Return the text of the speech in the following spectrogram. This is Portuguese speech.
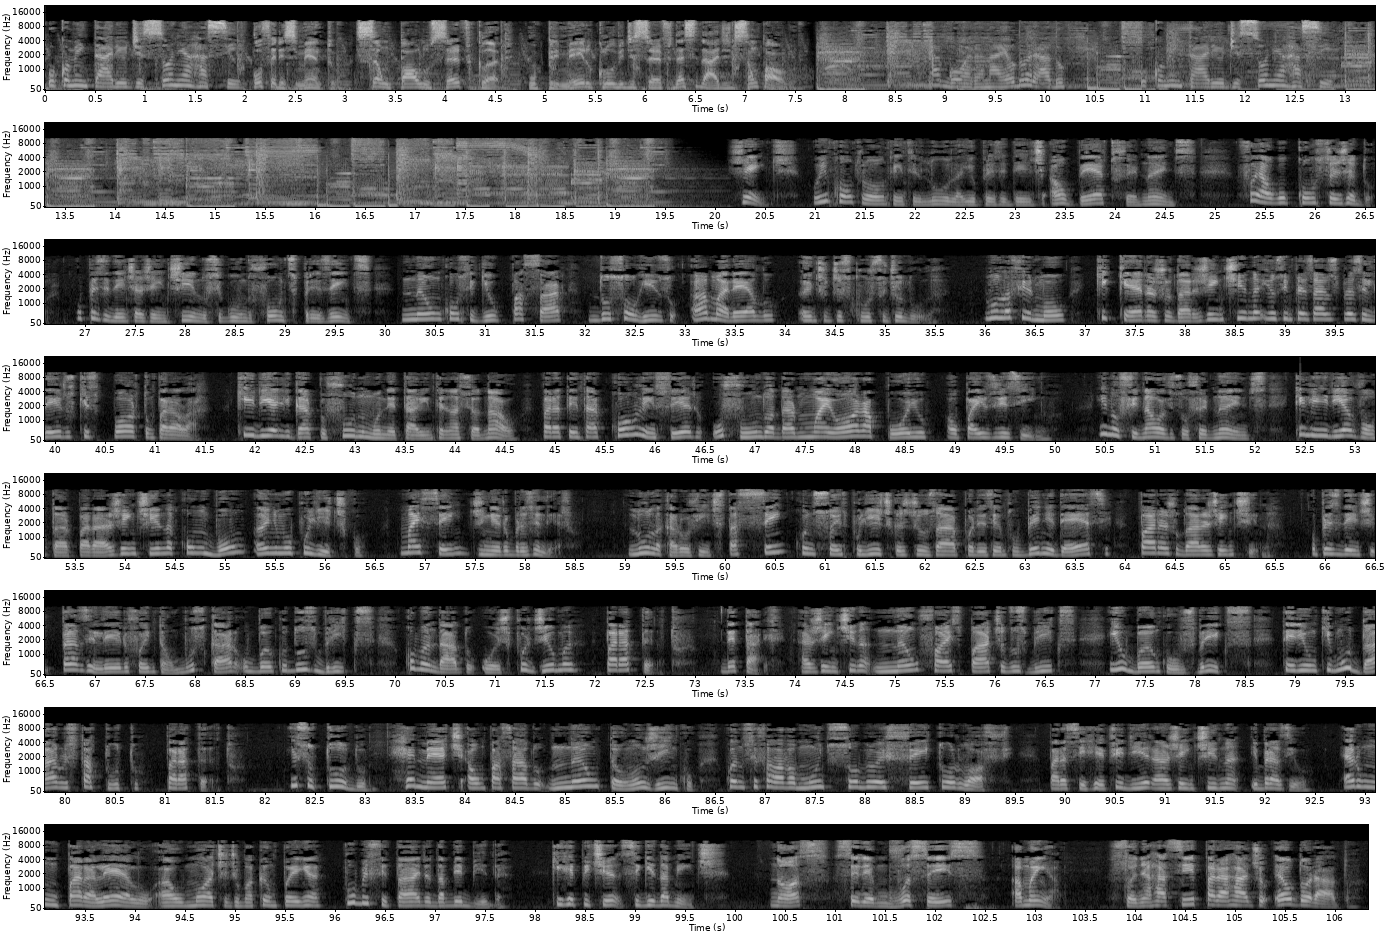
O comentário de Sônia Rassi. Oferecimento São Paulo Surf Club, o primeiro clube de surf da cidade de São Paulo. Agora na Eldorado, o comentário de Sônia Rassi. Gente, o encontro ontem entre Lula e o presidente Alberto Fernandes foi algo constrangedor. O presidente argentino, segundo fontes presentes, não conseguiu passar do sorriso amarelo ante o discurso de Lula. Lula afirmou que quer ajudar a Argentina e os empresários brasileiros que exportam para lá. Queria ligar para o Fundo Monetário Internacional para tentar convencer o fundo a dar maior apoio ao país vizinho. E no final avisou Fernandes que ele iria voltar para a Argentina com um bom ânimo político, mas sem dinheiro brasileiro. Lula, caro ouvinte, está sem condições políticas de usar, por exemplo, o BNDES para ajudar a Argentina. O presidente brasileiro foi então buscar o Banco dos BRICS, comandado hoje por Dilma, para tanto. Detalhe: a Argentina não faz parte dos BRICS e o banco, os BRICS, teriam que mudar o estatuto para tanto. Isso tudo remete a um passado não tão longínquo, quando se falava muito sobre o efeito Orloff, para se referir à Argentina e Brasil. Era um paralelo ao mote de uma campanha publicitária da bebida, que repetia seguidamente: Nós seremos vocês amanhã. Sônia Raci para a Rádio Eldorado.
